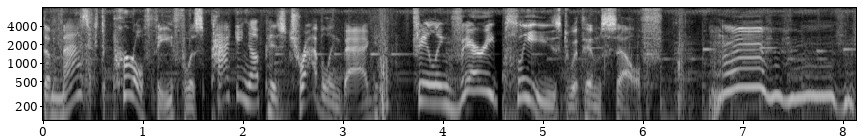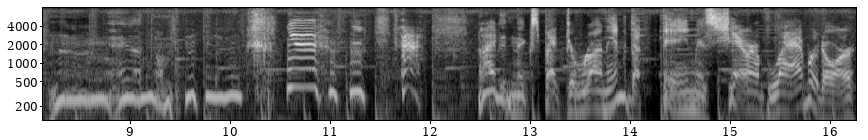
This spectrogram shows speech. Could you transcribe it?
the masked pearl thief was packing up his traveling bag, feeling very pleased with himself. Um, I didn't expect to run into the famous Sheriff Labrador.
